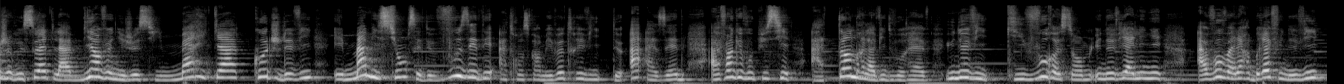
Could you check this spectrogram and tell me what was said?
je vous souhaite la bienvenue. Je suis Marika, coach de vie et ma mission c'est de vous aider à transformer votre vie de A à Z afin que vous puissiez atteindre la vie de vos rêves, une vie qui vous ressemble, une vie alignée à vos valeurs, bref une vie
